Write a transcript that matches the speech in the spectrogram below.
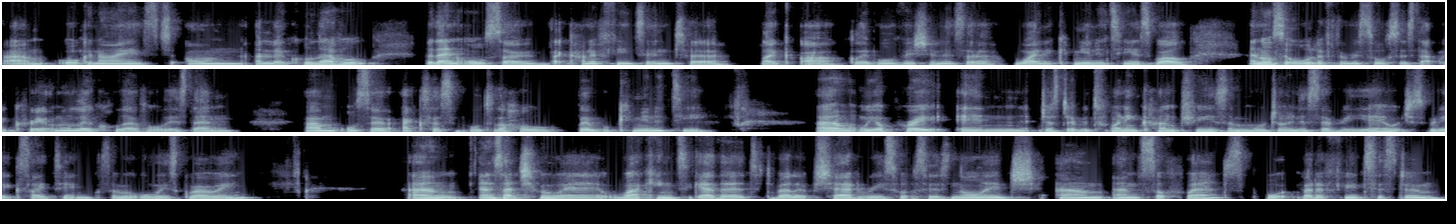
um, organized on a local level, but then also that kind of feeds into like our global vision as a wider community as well. And also all of the resources that we create on a local level is then um, also accessible to the whole global community. Um, we operate in just over 20 countries and more join us every year, which is really exciting. So we're always growing. Um, and essentially we're working together to develop shared resources, knowledge um, and software to support better food system.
